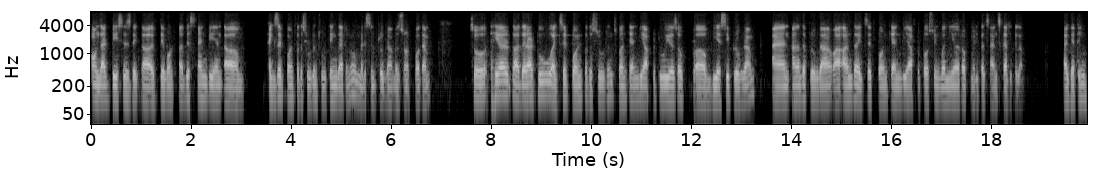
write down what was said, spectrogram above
on that basis they uh, if they want uh, this can be an um, exit point for the students who think that you know medicine program is not for them. So here uh, there are two exit points for the students. One can be after two years of uh, bsc program and another program uh, another exit point can be after pursuing one year of medical science curriculum by getting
